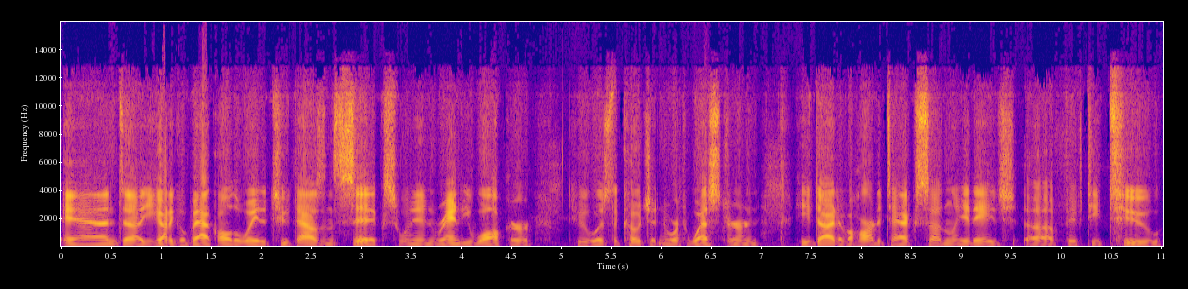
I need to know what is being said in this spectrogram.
and uh, you got to go back all the way to 2006 when Randy Walker, who was the coach at Northwestern, he died of a heart attack suddenly at age uh, 52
